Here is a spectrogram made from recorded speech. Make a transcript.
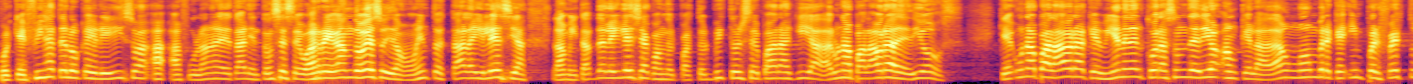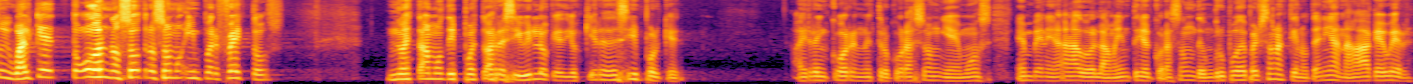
Porque fíjate lo que le hizo a, fulana de tal. Y entonces se va regando eso y de momento está la iglesia, la mitad de la iglesia, cuando el pastor Víctor se para aquí a dar una palabra de Dios. Que es una palabra que viene del corazón de Dios, aunque la da un hombre que es imperfecto, igual que todos nosotros somos imperfectos no estamos dispuestos a recibir lo que Dios quiere decir porque hay rencor en nuestro corazón y hemos envenenado la mente y el corazón de un grupo de personas que no tenía nada que ver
